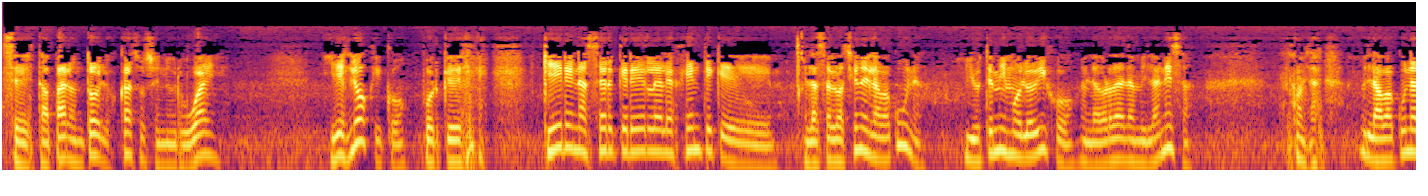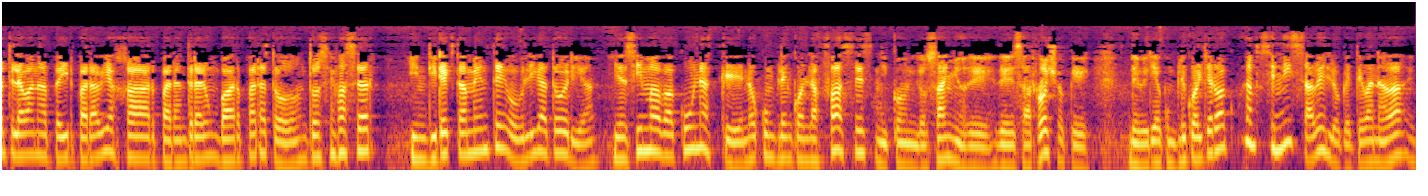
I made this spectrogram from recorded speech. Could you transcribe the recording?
se destaparon todos los casos en Uruguay. Y es lógico, porque quieren hacer creerle a la gente que la salvación es la vacuna. Y usted mismo lo dijo en la verdad de la milanesa. La, vacuna te la van a pedir para viajar, para entrar a un bar, para todo. Entonces va a ser indirectamente obligatoria. Y encima vacunas que no cumplen con las fases ni con los años de, de desarrollo que debería cumplir cualquier vacuna. Entonces ni sabes lo que te van a dar,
